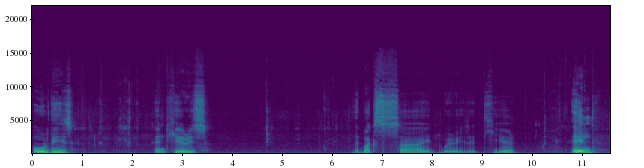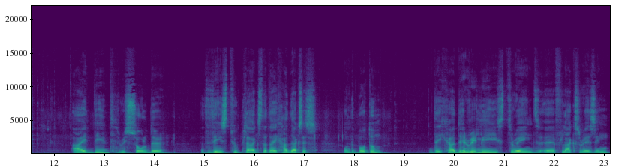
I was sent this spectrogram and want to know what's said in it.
all these. And here is the back side. Where is it? Here. And I did resolder these two plugs that I had access on the bottom. They had a really strange uh, flux resin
